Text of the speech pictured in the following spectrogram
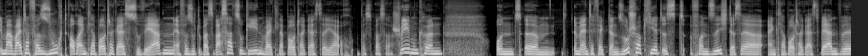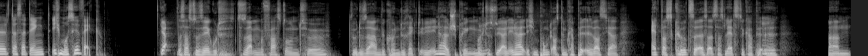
immer weiter versucht, auch ein Klabautergeist zu werden. Er versucht, übers Wasser zu gehen, weil Klabautergeister ja auch übers Wasser schweben können. Und ähm, im Endeffekt dann so schockiert ist von sich, dass er ein Klabautergeist werden will, dass er denkt, ich muss hier weg. Ja, das hast du sehr gut zusammengefasst und äh, würde sagen, wir können direkt in den Inhalt springen. Möchtest du dir einen inhaltlichen Punkt aus dem Kapitel, was ja etwas kürzer ist als das letzte Kapitel, ähm,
